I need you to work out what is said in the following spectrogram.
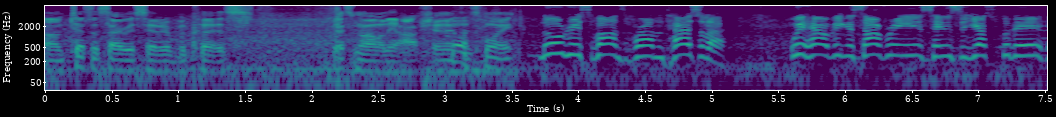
um, Tesla service center because that's my only option at this point. No response from Tesla. We have been suffering since yesterday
